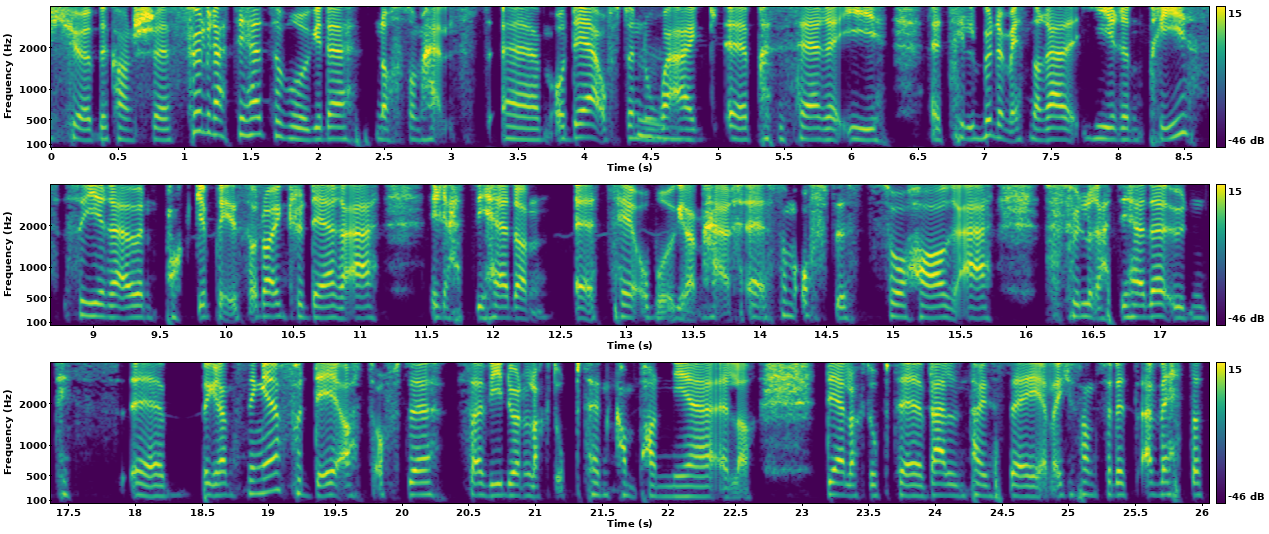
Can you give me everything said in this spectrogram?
kjøper kanskje full rettighet til å bruke det når som helst. Og det er ofte noe jeg eh, presiserer i eh, tilbudet mitt. Når jeg gir en pris, så gir jeg òg en pakkepris, og da inkluderer jeg rettighetene til å bruke den her. Eh, Som oftest så har jeg full rettigheter uten tidsbegrensninger, fordi at ofte så er videoene lagt opp til en kampanje, eller det er lagt opp til Valentine's Day, eller ikke sant. Så det, jeg vet at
